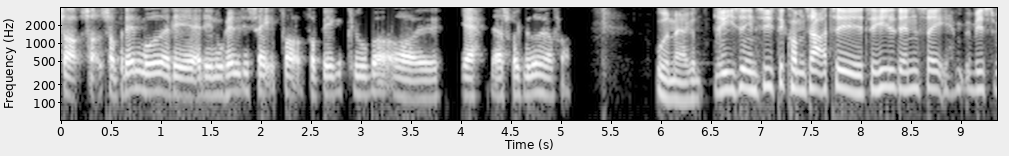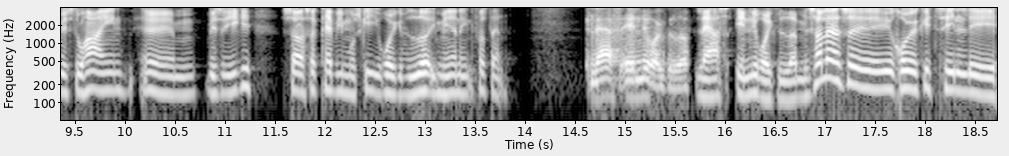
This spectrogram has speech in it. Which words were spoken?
så, så, så på den måde er det, er det en uheldig sag for, for begge klubber, og øh, ja, lad os rykke videre herfra. Udmærket. Riese, en sidste kommentar til, til hele denne sag, hvis, hvis du har en. Øhm, hvis ikke, så, så kan vi måske rykke videre i mere end en forstand. Lad os endelig rykke videre. Lad os endelig rykke videre. Men så lad os øh, rykke til øh,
